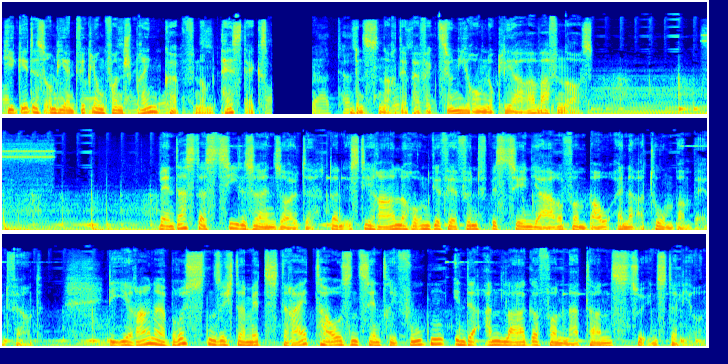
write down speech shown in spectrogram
Hier geht es um die Entwicklung von Sprengköpfen, um Testexperimente nach der Perfektionierung nuklearer Waffen aus. Wenn das das Ziel sein sollte, dann ist Iran noch ungefähr fünf bis zehn Jahre vom Bau einer Atombombe entfernt. Die Iraner brüsten sich damit, 3000 Zentrifugen in der Anlage von Natanz zu installieren.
